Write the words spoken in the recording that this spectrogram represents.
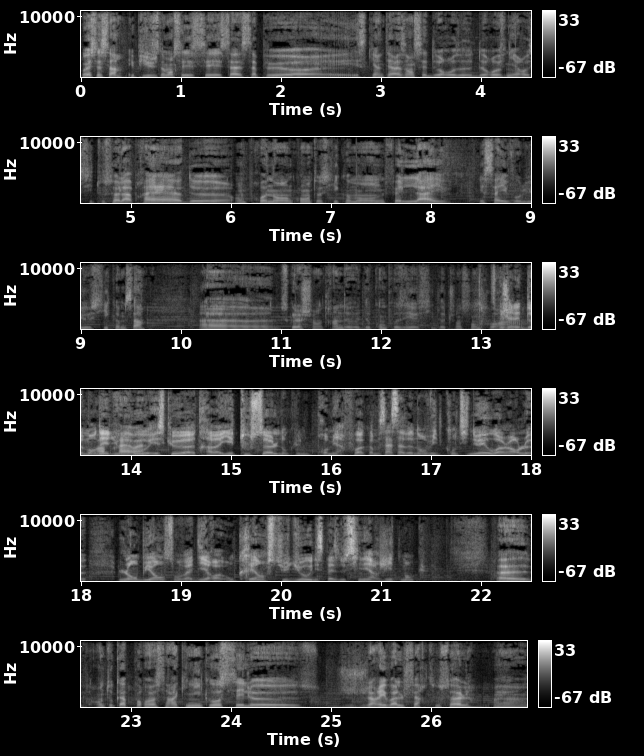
Ouais, c'est ça. Et puis justement, c'est, c'est ça, ça peut. Euh, et ce qui est intéressant, c'est de, de revenir aussi tout seul après, de, en prenant en compte aussi comment on fait le live, et ça évolue aussi comme ça. Euh, parce que là, je suis en train de, de composer aussi d'autres chansons. Pour, ce que j'allais te demander du coup, est-ce que euh, travailler tout seul, donc une première fois comme ça, ça donne envie de continuer, ou alors le l'ambiance, on va dire, on crée en studio une espèce de synergie te manque? Euh, En tout cas, pour Sarah Kiniko, c'est le, j'arrive à le faire tout seul euh,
